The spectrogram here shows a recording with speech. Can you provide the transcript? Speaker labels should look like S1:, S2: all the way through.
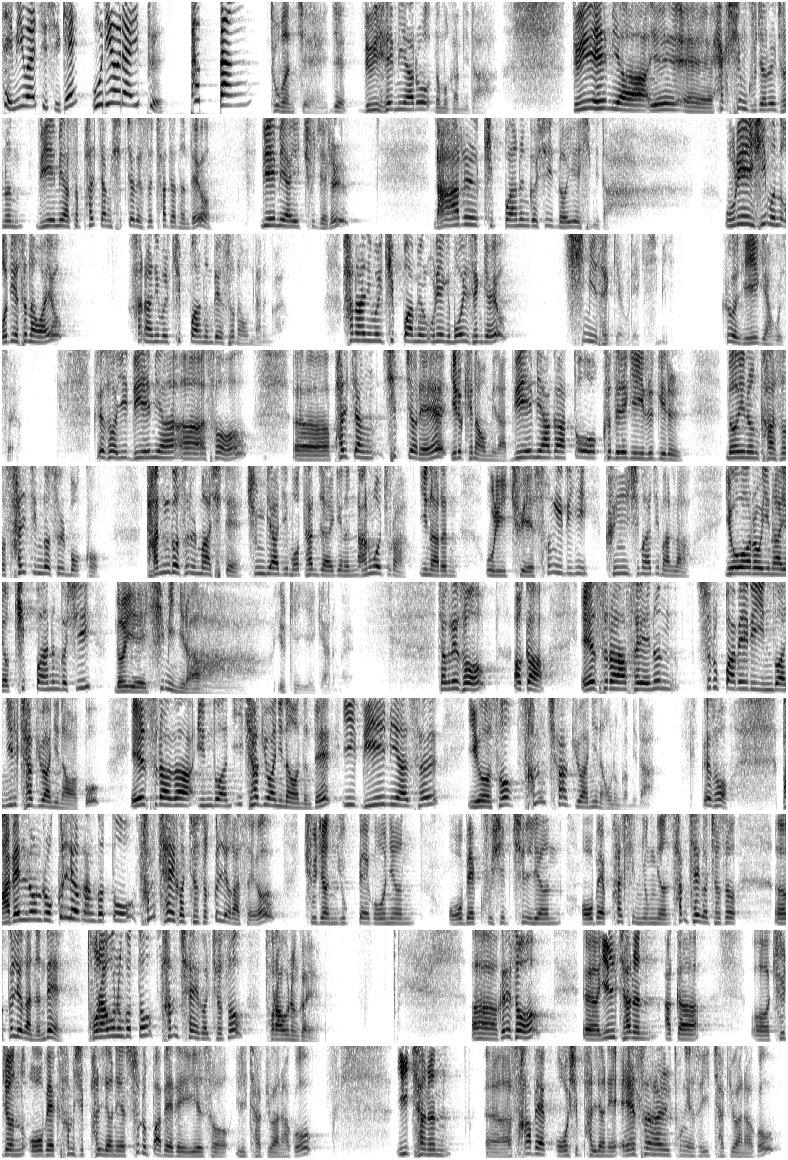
S1: 재미와 지식의 오디오 라이프 팟빵
S2: 두 번째, 이제 느헤미야로 넘어갑니다. 느헤미야의 핵심 구절을 저는 느헤미야서 8장 10절에서 찾았는데요. 느헤미야의 주제를 나를 기뻐하는 것이 너희의 힘이다. 우리의 힘은 어디에서 나와요? 하나님을 기뻐하는 데서 나온다는 거예요. 하나님을 기뻐하면 우리에게 뭐이 생겨요? 힘이 생겨요, 우리에게 힘이. 그걸 얘기하고 있어요. 그래서 이 느헤미야서 8장 어, 10절에 이렇게 나옵니다. 느헤미야가 또 그들에게 이르기를 너희는 가서 살찐 것을 먹고 단 것을 마시되 준비하지 못한 자에게는 나누어 주라. 이 날은 우리 주의 성일이니 근심하지 말라. 여호와로 인하여 기뻐하는 것이 너희의 힘이니라. 이렇게 얘기하는 거예요. 자, 그래서 아까 에스라서에는 수르바벨이 인도한 1차 교환이 나왔고 에스라가 인도한 2차 교환이 나왔는데 이 니에미아서에 이어서 3차 교환이 나오는 겁니다. 그래서 바벨론으로 끌려간 것도 3차에 거쳐서 끌려갔어요. 주전 605년, 597년, 586년 3차에 걸쳐서 어, 끌려갔는데 돌아오는 것도 3차에 걸쳐서 돌아오는 거예요. 아, 그래서 1차는 어, 아까 어, 주전 538년에 수르바벨에 의해서 1차 교환하고 2차는 458년에 어, 에스라를 통해서 2차 교환하고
